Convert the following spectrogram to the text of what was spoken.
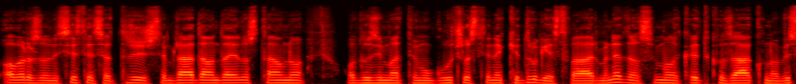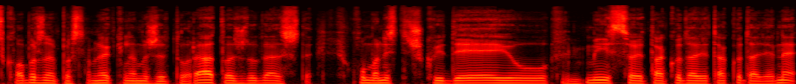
obrazovni sistem sa tržištem rada, onda jednostavno oduzimate mogućnosti neke druge stvari. Ne znam, smo imali kritiku zakona o visokom obrazovanju, pa sam rekli ne možete to rad, ali događate humanističku ideju, mm. miso i tako dalje, tako dalje. Ne.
